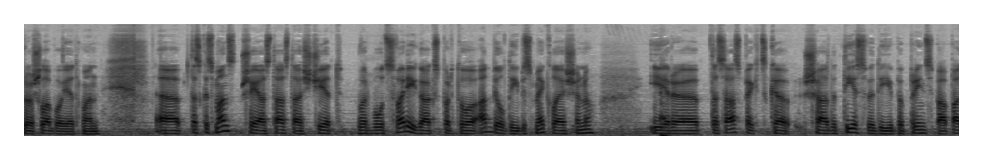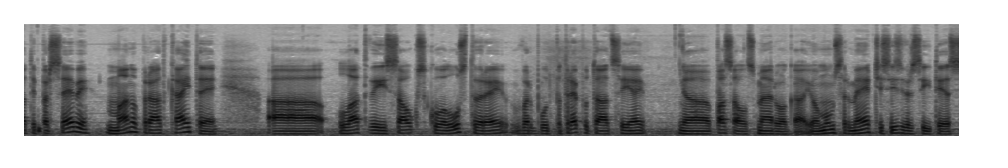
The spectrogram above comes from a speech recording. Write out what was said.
droši labojiet mani. Uh, tas, kas man šajā stāstā šķiet varbūt svarīgāks par to atbildības meklēšanu, ir uh, tas aspekts, ka šāda tiesvedība principā pati par sevi, manuprāt, kaitē. Uh, Latvijas augstskolu uztverei, varbūt pat reputācijai pasaules mērogā, jo mums ir mērķis izvirzīties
